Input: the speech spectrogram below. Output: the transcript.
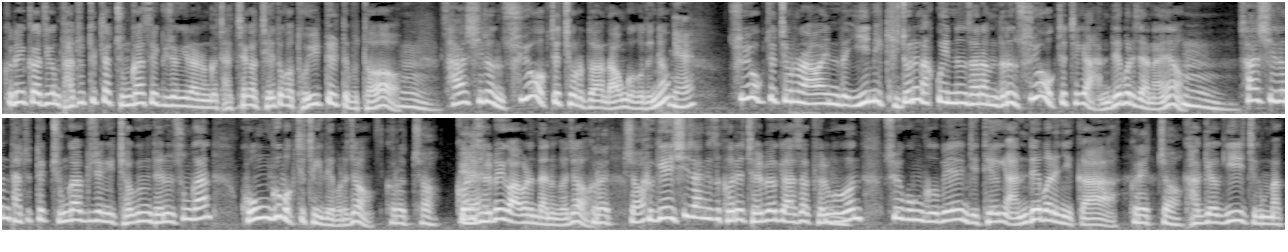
그러니까 지금 다주택자 중과세 규정이라는 것 자체가 제도가 도입될 때부터 음. 사실은 수요 억제책으로 나온 거거든요. 예. 수요 억제책으로 나와 있는데 이미 기존에 갖고 있는 사람들은 수요 억제책이 안 돼 버리잖아요. 음. 사실은 다주택 중과 규정이 적용되는 순간 공급 억제책이 돼 버리죠. 그렇죠. 거래 예. 절벽이 와버린다는 거죠. 그렇죠. 그게 시장에서 거래 절벽이 와서 결국은 음. 수요 공급에 이제 대응이 안 돼 버리니까 그랬죠. 가격이 지금 막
